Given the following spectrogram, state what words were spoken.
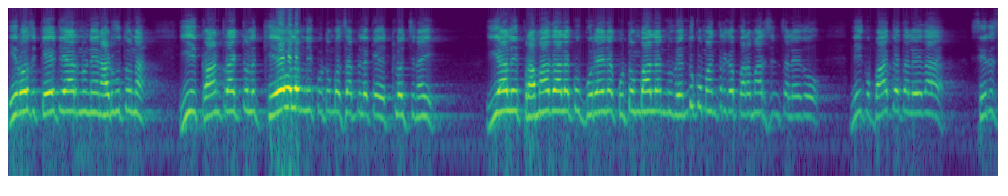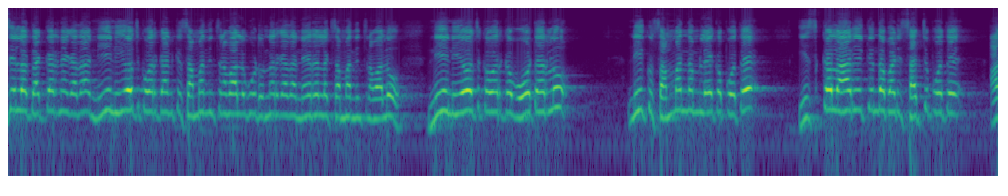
ఈరోజు కేటీఆర్ను నేను అడుగుతున్నా ఈ కాంట్రాక్టులు కేవలం నీ కుటుంబ సభ్యులకే ఎట్లొచ్చినాయి? ఇవాళ ఈ ప్రమాదాలకు గురైన కుటుంబాలను నువ్వెందుకు మంత్రిగా పరామర్శించలేదు? నీకు బాధ్యత లేదా? సిరిసిల్ల దగ్గరనే కదా. నీ నియోజకవర్గానికి సంబంధించిన వాళ్ళు కూడా ఉన్నారు కదా నేరెళ్ళకి సంబంధించిన వాళ్ళు. నీ నియోజకవర్గ ఓటర్లు నీకు సంబంధం లేకపోతే ఇసుక లారీ కింద పడి చచ్చిపోతే ఆ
